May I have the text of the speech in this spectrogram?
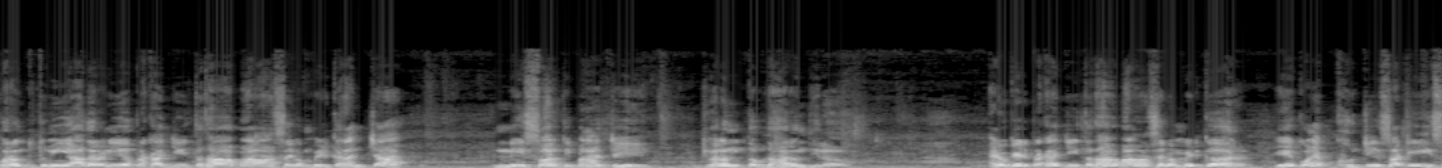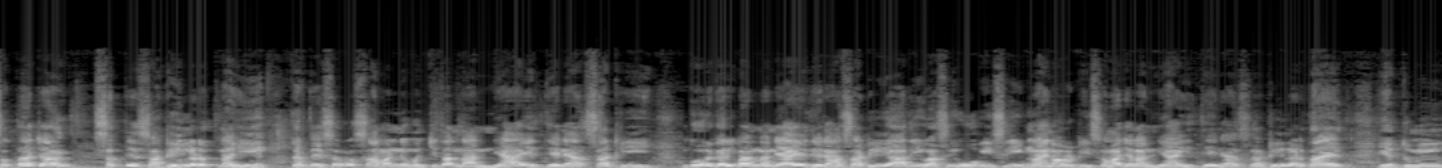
परंतु तुम्ही आदरणीय प्रकाशजी तथा बाळासाहेब आंबेडकरांच्या निस्वार्थीपणाचे ज्वलंत उदाहरण दिलं. ॲडव्होकेट प्रकाशजी तथा बाबासाहेब आंबेडकर हे कोण्या खुर्चीसाठी स्वतःच्या सत्तेसाठी लढत नाही तर ते सर्वसामान्य वंचितांना न्याय देण्यासाठी गोरगरिबांना न्याय देण्यासाठी आदिवासी ओबीसी मायनॉरिटी समाजाला न्याय देण्यासाठी लढतायत. हे तुम्ही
